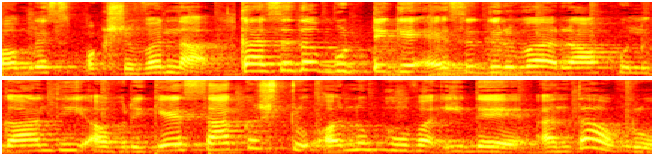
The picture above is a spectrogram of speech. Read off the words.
ಕಾಂಗ್ರೆಸ್ ಪಕ್ಷವನ್ನ ಕಸದ ಬುಟ್ಟಿಗೆ ಎಸೆದಿರುವ ರಾಹುಲ್ ಗಾಂಧಿ ಅವರಿಗೆ ಸಾಕಷ್ಟು ಅನುಭವ ಇದೆ ಅಂತ ಅವರು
